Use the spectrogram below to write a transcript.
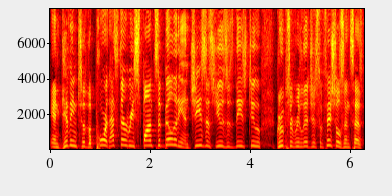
and giving to the poor. That's their responsibility. And Jesus uses these two groups of religious officials and says,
